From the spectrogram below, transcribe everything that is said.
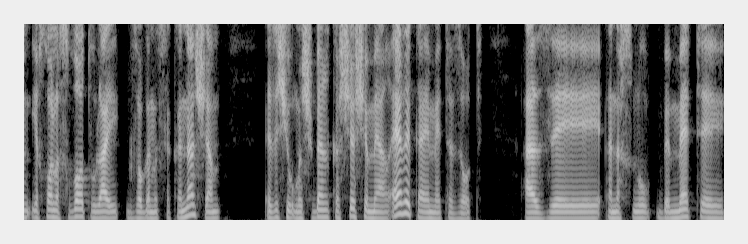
אה, יכול לחוות, אולי זו גם הסכנה שם, איזשהו משבר קשה שמערער את האמת הזאת, אז uh, אנחנו באמת uh,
